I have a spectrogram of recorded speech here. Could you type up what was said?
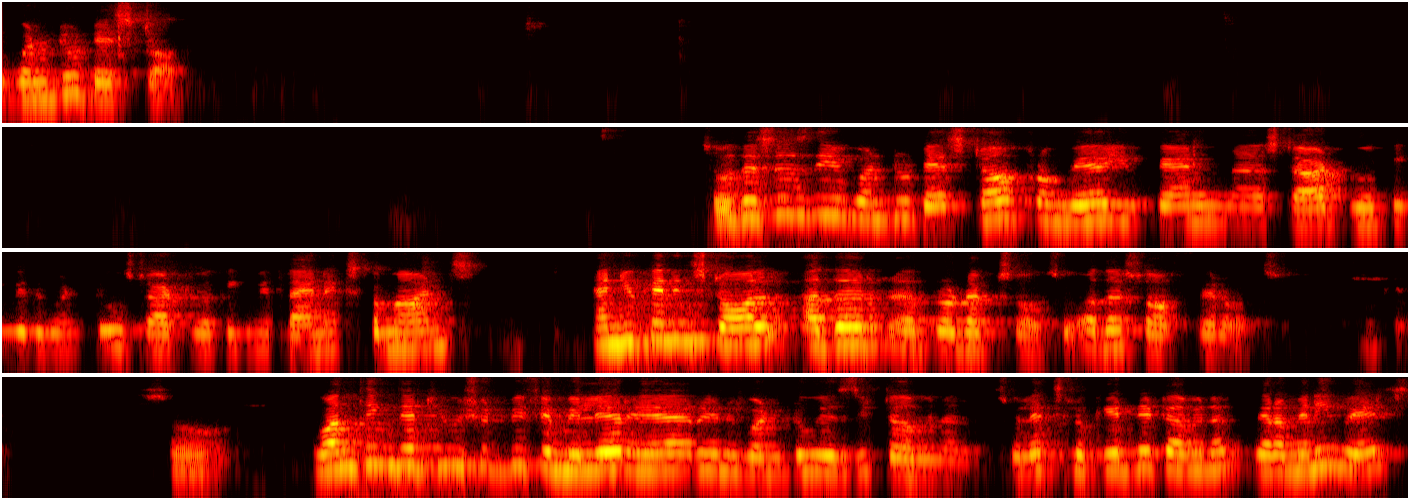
Ubuntu desktop. So this is the Ubuntu desktop from where you can uh, start working with Ubuntu, start working with Linux commands, and you can install other uh, products also, other software also. Okay. So one thing that you should be familiar here in Ubuntu is the terminal. So let's locate the terminal. There are many ways.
